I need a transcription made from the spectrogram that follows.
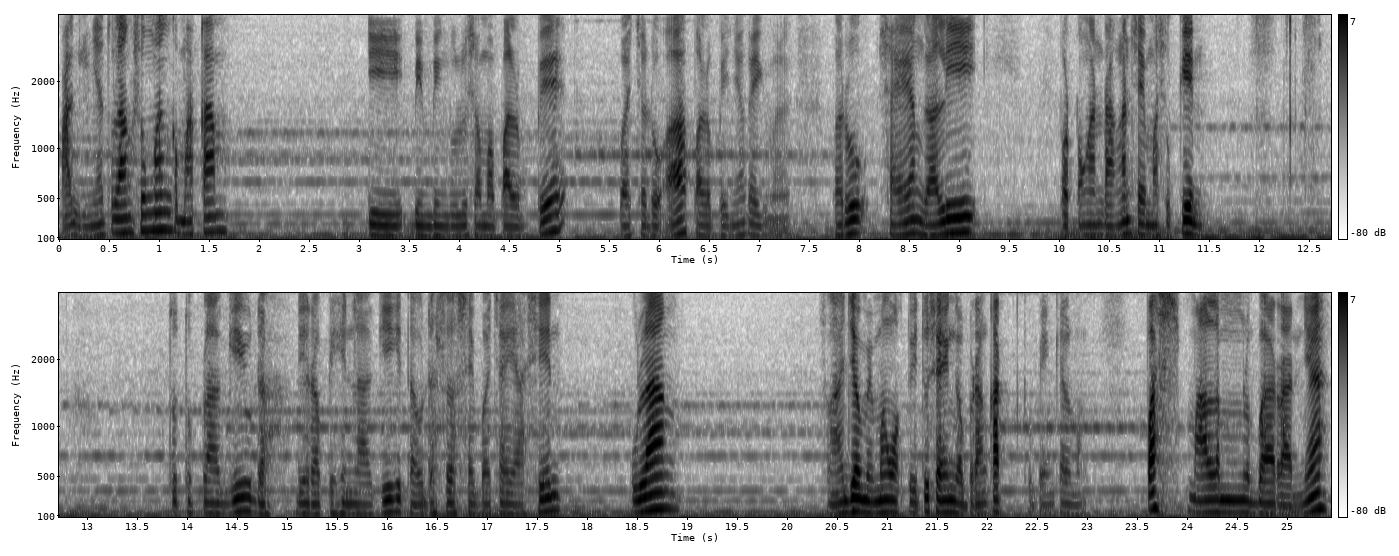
paginya tuh langsung mang ke makam. Dibimbing dulu sama Pak Lebe baca doa palebenya kayak gimana. Baru saya yang gali potongan tangan saya masukin. Tutup lagi udah dirapihin lagi kita udah selesai baca yasin pulang. Sengaja memang waktu itu saya nggak berangkat ke bengkel mang. Pas malam lebarannya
